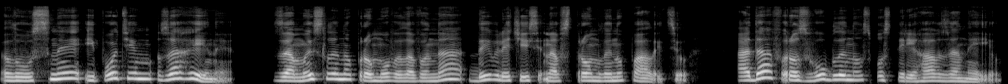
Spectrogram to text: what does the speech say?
Лусне і потім загине, замислено промовила вона, дивлячись на встромлену палицю, а дав розгублено спостерігав за нею.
